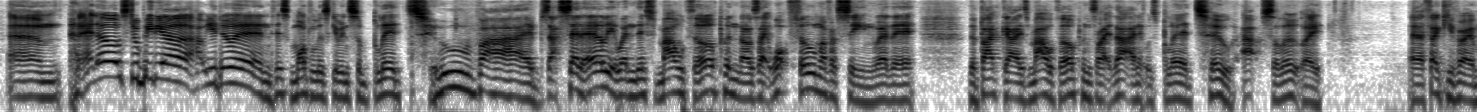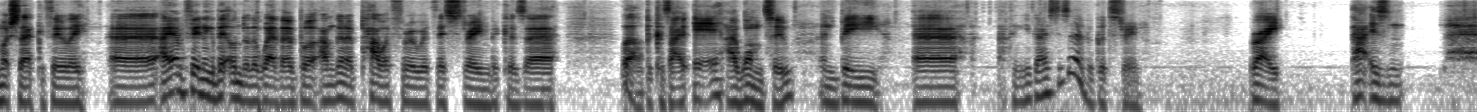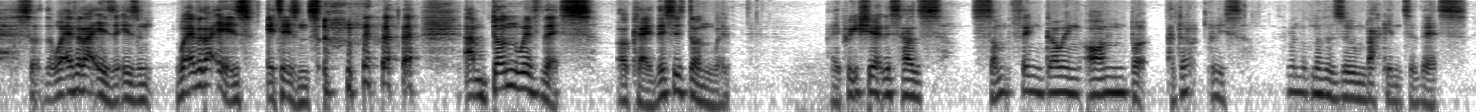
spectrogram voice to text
Um, hello, Stupedia. How you doing? This model is giving some Blade 2 vibes. I said earlier when this mouth opened, I was like, what film have I seen where they, the bad guy's mouth opens like that? And it was Blade 2. Absolutely. Uh, thank you very much there, Cthulhu. Uh, I am feeling a bit under the weather, but I'm going to power through with this stream because, uh, well, because I, A, I want to, and B, uh, I think you guys deserve a good stream. Right. That isn't so whatever that is, it isn't. Whatever that is, it isn't. I'm done with this. Okay, this is done with. I appreciate this has something going on, but I don't really. Have another zoom back into this.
